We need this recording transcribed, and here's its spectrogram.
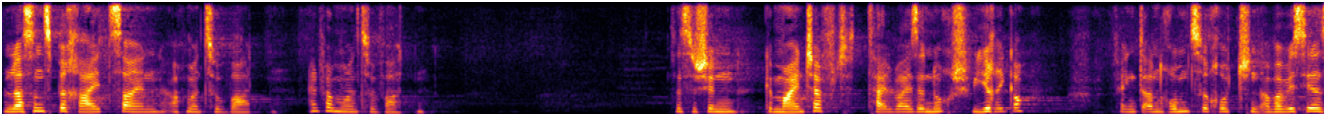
Und lass uns bereit sein, auch mal zu warten, einfach mal zu warten. Das ist in Gemeinschaft teilweise noch schwieriger fängt an rumzurutschen. Aber wisst ihr,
